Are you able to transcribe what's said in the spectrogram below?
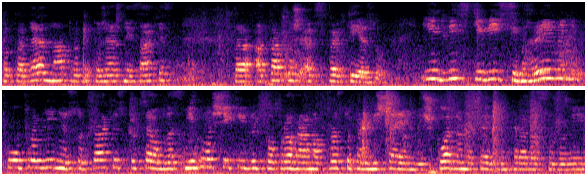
ПКД на протипожежний захист та, а також експертизу. І 208 гривень по управлінню соцзахисту, це обласні гроші, які йдуть по програмах, просто переміщаємо між шкодами, це їм треба судовий,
